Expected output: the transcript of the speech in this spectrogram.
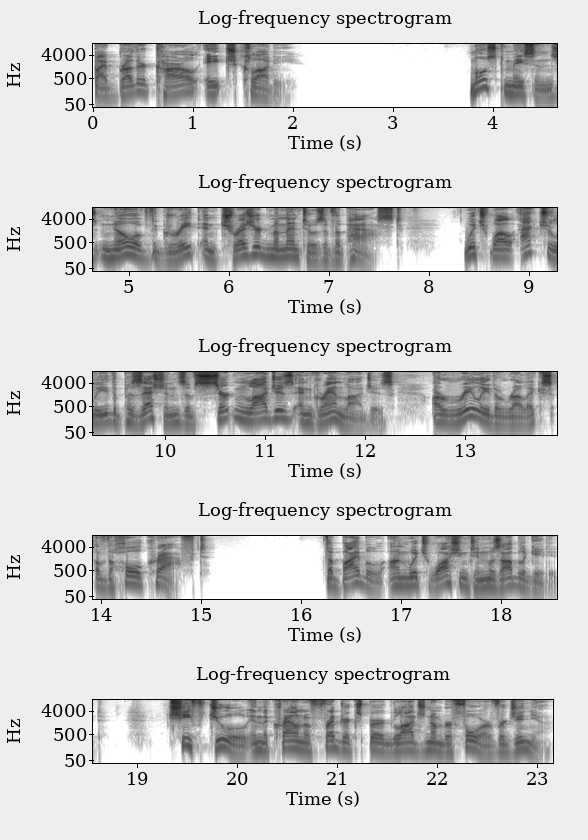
by Brother Carl H. Claudy. Most Masons know of the great and treasured mementos of the past, which, while actually the possessions of certain lodges and grand lodges, are really the relics of the whole craft. The Bible on which Washington was obligated, chief jewel in the crown of Fredericksburg Lodge Number 4, Virginia.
